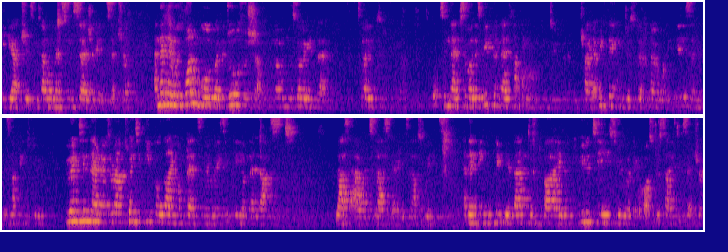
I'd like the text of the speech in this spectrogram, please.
pediatrics, internal medicine, surgery, etc. And then there was one ward where the doors were shut no one was going in there. So, what's in there? So, well, there's people in there, there's nothing we can do for them. We've tried everything we just don't know what it is and there's nothing to do. We went in there and there was around 20 people lying on beds and they were basically on their last last hours, last days, last weeks, and they'd been completely abandoned by the communities who were, they were ostracized, etc.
